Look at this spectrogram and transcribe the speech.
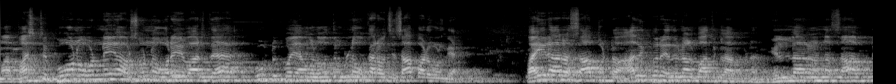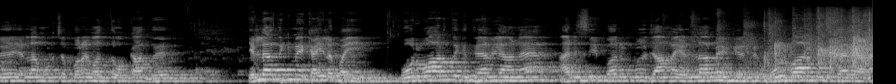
மா ஃபஸ்ட்டு போன உடனே அவர் சொன்ன ஒரே வார்த்தை கூப்பிட்டு போய் அவங்கள வந்து உள்ளே உட்கார வச்சு சாப்பாடு கொடுங்க. வயிறார சாப்பிட்டோம். அதுக்கு பிறகு எதுனாலும் பார்த்துக்கலாம் அப்படின்னாரு. எல்லாரும் நல்லா சாப்பிட்டு எல்லாம் முடிச்ச பிறகு வந்து உட்காந்து எல்லாத்துக்குமே கையில் பை. ஒரு வாரத்துக்கு தேவையான அரிசி பருப்பு ஜாமான் எல்லாமே கேட்டு ஒரு வாரத்துக்கு தேவையான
